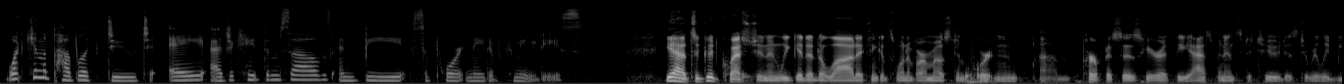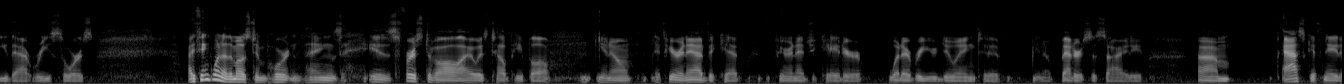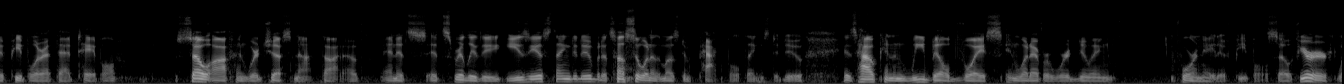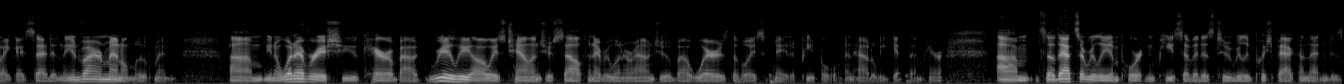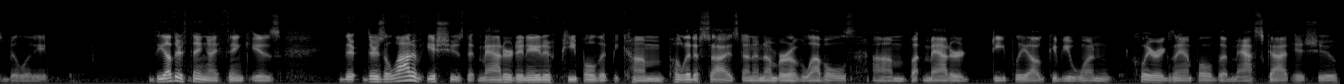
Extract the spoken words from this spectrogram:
What can the public do to a educate themselves and b support Native communities? Yeah, it's a good question, and we get it a lot. I think it's one of our most important um, purposes here at the Aspen Institute is to really be that resource. I think one of the most important things is, first of all, I always tell people, you know, if you're an advocate, if you're an educator, whatever you're doing to, you know, better society, um, ask if Native people are at that table. So often we're just not thought of, and it's it's really the easiest thing to do, but it's also one of the most impactful things to do. Is how can we build voice in whatever we're doing for Native people? So if you're, like I said, in the environmental movement, um, you know, whatever issue you care about, really always challenge yourself and everyone around you about where is the voice of Native people and how do we get them here. Um, so that's a really important piece of it is to really push back on that invisibility. The other thing I think is there, there's a lot of issues that matter to Native people that become politicized on a number of levels, um, but matter deeply. I'll give you one clear example the mascot issue.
